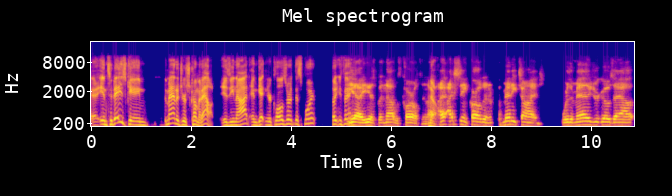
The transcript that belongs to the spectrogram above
Uh, in today's game, the manager's coming out, is he not? And getting your closer at this point, don't you think? Yeah, he is, but not with Carlton. No. I, I've seen Carlton many times where the manager goes out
